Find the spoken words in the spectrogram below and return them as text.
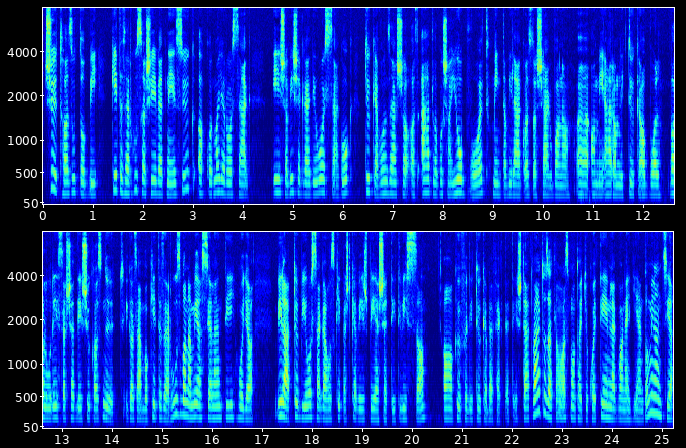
Sőt, ha az utóbbi 2020-as évet nézzük, akkor Magyarország és a visegrádi országok tőkevonzása az átlagosan jobb volt, mint a világgazdaságban, a, a, ami áramlik tőke, abból való részesedésük az nőtt igazából 2020-ban, ami azt jelenti, hogy a világ többi országához képest kevésbé esett itt vissza a külföldi tőkebefektetés. Tehát változatlanul azt mondhatjuk, hogy tényleg van egy ilyen dominancia,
